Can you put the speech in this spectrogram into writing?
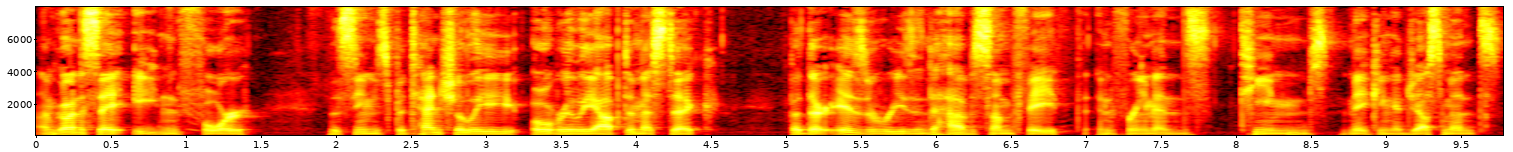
I'm going to say 8 and 4. This seems potentially overly optimistic, but there is a reason to have some faith in Freeman's teams making adjustments.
